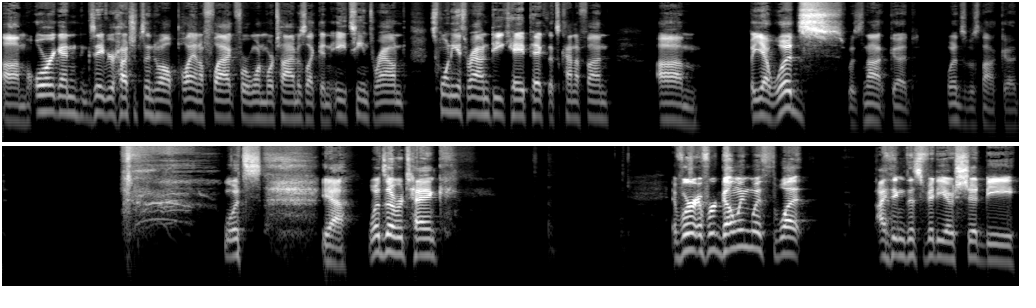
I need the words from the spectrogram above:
Um, Oregon, Xavier Hutchinson, who I'll play on a flag for one more time, is like an 18th round, 20th round DK pick. That's kind of fun. Um, but yeah, Woods was not good. Woods was not good. Woods, yeah, Woods over Tank. If we're if we're going with what I think this video should be,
